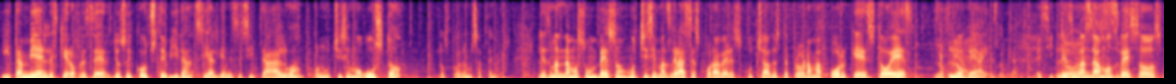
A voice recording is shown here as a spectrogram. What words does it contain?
Y también les quiero ofrecer, yo soy coach de vida, si alguien necesita algo, con muchísimo gusto los podremos atender. Les mandamos un beso, muchísimas gracias por haber escuchado este programa porque esto es lo que, hay. Les mandamos besos,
